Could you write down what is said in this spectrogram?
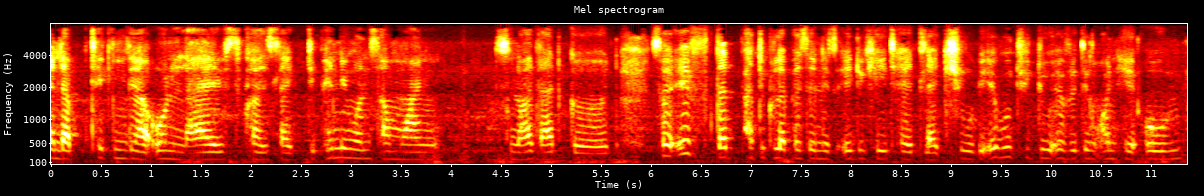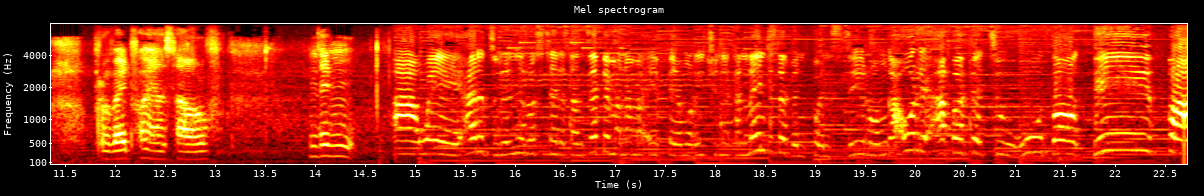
end up taking their own lives because like depending on someone it's not that good. So if that particular person is educated like she will be able to do everything on her own provide for herself and then awe a re tsuleni ro setšhelesa ntsepe manama fm re itšhune ka 97.0 nga ore a fa fetho go do difa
